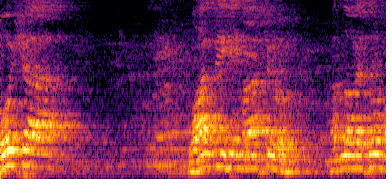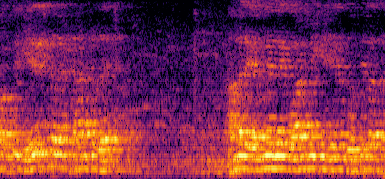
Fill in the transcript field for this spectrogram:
ಬಹುಶಃ ವಾಲ್ಮೀಕಿ ಮಹರ್ಷಿಗಳು ಮೊದಲು ಅವರ ಹೆಸರು ಮತ್ತು ಏರಿತಾರೆ ಕಾಣ್ತದೆ. ಆಮೇಲೆ ಎಂ ಎಲ್ ಎ ವಾಲ್ಮೀಕಿ ಏನು ಗೊತ್ತಿಲ್ಲ ಅಂತ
